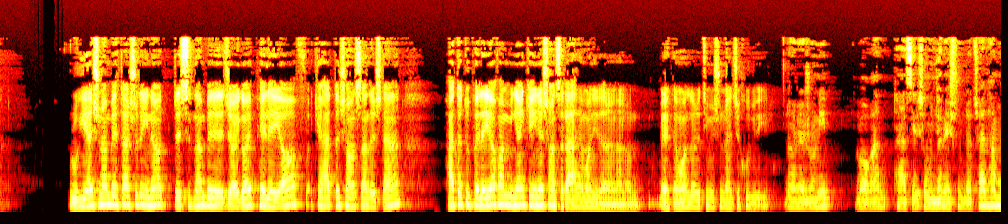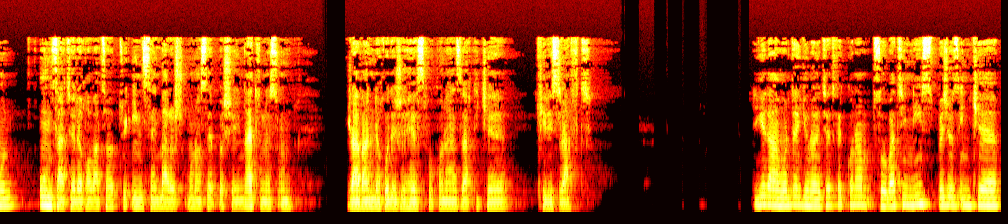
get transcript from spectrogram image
روحیهشون هم بهتر شده اینا رسیدن به جایگاه پلی آف که حتی شانس نداشتن. حتی تو پلی آف هم میگن که اینا شانس قهرمانی دارن الان. احتمال داره تیمشون نتیجه خوبی بگیره. رونی واقعا تاثیرش اونجا نشون داد. شاید همون اون سطح رقابت ها تو این سن براش مناسب باشه. نتونست اون روند خودش رو حفظ بکنه از وقتی که کریس رفت. دیگه در مورد یونایتد فکر کنم صحبتی نیست به جز اینکه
